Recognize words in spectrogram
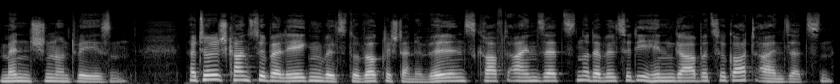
Menschen und Wesen. Natürlich kannst du überlegen, willst du wirklich deine Willenskraft einsetzen oder willst du die Hingabe zu Gott einsetzen?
